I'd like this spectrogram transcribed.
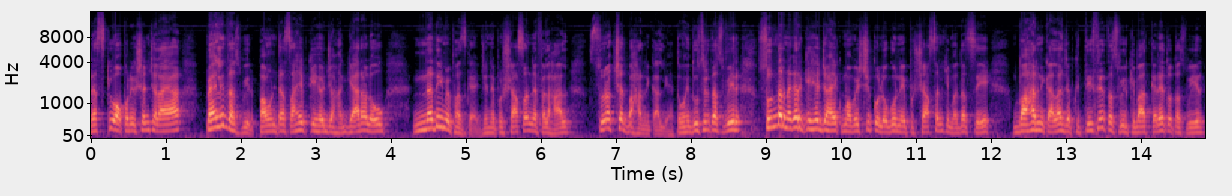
रेस्क्यू ऑपरेशन चलाया। पहली तस्वीर पावंटा साहिब की है, जहाँ 11 लोग नदी में फंस गए, जिन्हें प्रशासन ने फ़िलहाल सुरक्षित बाहर निकाल लिया। तो वहीं दूसरी तस्वीर सुंदरनगर की है, जहाँ एक मवेशी को लोगों ने प्रशासन की मदद से बाहर निकाला। जबकि तीसरी तस्वीर की बात करें तो तस्वीर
